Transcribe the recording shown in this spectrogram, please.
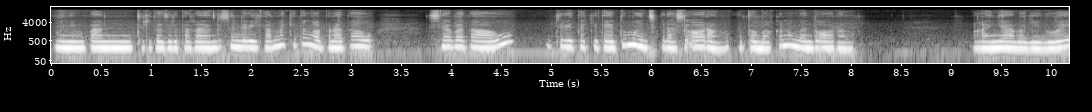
menyimpan cerita-cerita kalian itu sendiri? Karena kita nggak pernah tahu. Siapa tahu cerita kita itu menginspirasi orang atau bahkan membantu orang. Makanya bagi gue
